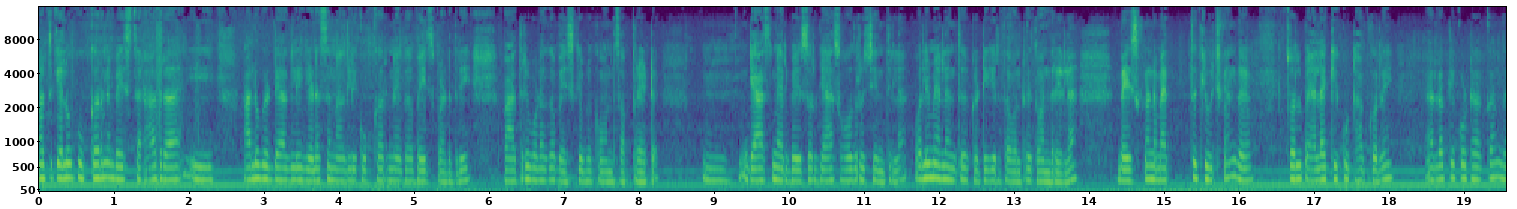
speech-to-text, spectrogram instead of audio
ಮತ್ತು ಕೆಲವು ಕುಕ್ಕರ್ನೇ ಬೇಯಿಸ್ತಾರೆ, ಆದ್ರೆ ಈ ಆಲೂಗಡ್ಡೆ ಆಗಲಿ ಗೆಣಸನ್ನಾಗಲಿ ಕುಕ್ಕರ್ನಾಗ ಬೇಯಿಸ್ಬಾರ್ದ್ರಿ. ಪಾತ್ರೆ ಒಳಗೆ ಬೇಯಿಸ್ಕೋಬೇಕು ಒಂದು ಸಪ್ರೇಟ್ ಗ್ಯಾಸ್ ಮೇಲೆ ಬೇಯಿಸೋರು ಗ್ಯಾಸ್ ಹೋದರೂ ಚಿಂತಿಲ್ಲ. ಒಲೆ ಮೇಲಂತೂ ಕಟ್ಟಿಗೆ ಇರ್ತಾವಲ್ರಿ ತೊಂದರೆ ಇಲ್ಲ. ಬೇಯಿಸ್ಕೊಂಡು ಮೆತ್ತ ಕಿವ್ಚ್ಕೊಂಡು ಸ್ವಲ್ಪ ಏಲಕ್ಕಿ ಕುಟ್ಟು ಹಾಕೋರಿ ಏಲಕ್ಕಿ ಕುಟ್ಟು ಹಾಕೊಂಡು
